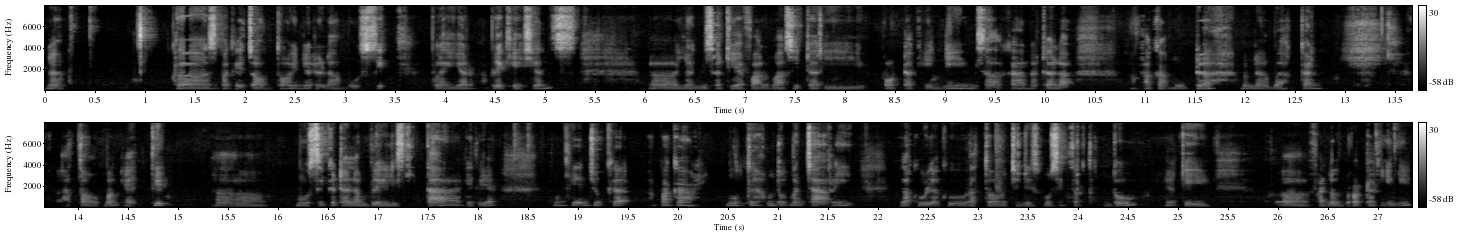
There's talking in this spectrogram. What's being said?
nah Uh, sebagai contoh, ini adalah musik player applications uh, yang bisa dievaluasi dari produk ini. Misalkan adalah apakah mudah menambahkan atau mengedit uh, musik ke dalam playlist kita, gitu ya. Mungkin juga apakah mudah untuk mencari lagu-lagu atau jenis musik tertentu ya di uh, final product ini.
